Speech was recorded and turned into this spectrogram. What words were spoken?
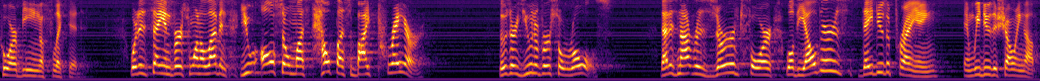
who are being afflicted. What does it say in verse 111? You also must help us by prayer. Those are universal roles. That is not reserved for, well, the elders, they do the praying and we do the showing up.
